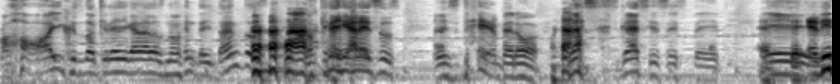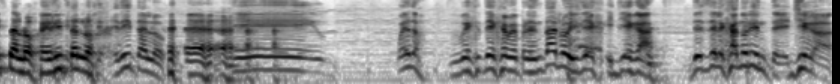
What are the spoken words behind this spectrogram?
Ay, pues no quería llegar a los 90 y tantos. no quería llegar a esos. Este, pero gracias, gracias, este. Este, eh, edítalo, edítalo. edítalo. Eh, bueno, déjame presentarlo y, de- y llega desde el lejano oriente, llega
